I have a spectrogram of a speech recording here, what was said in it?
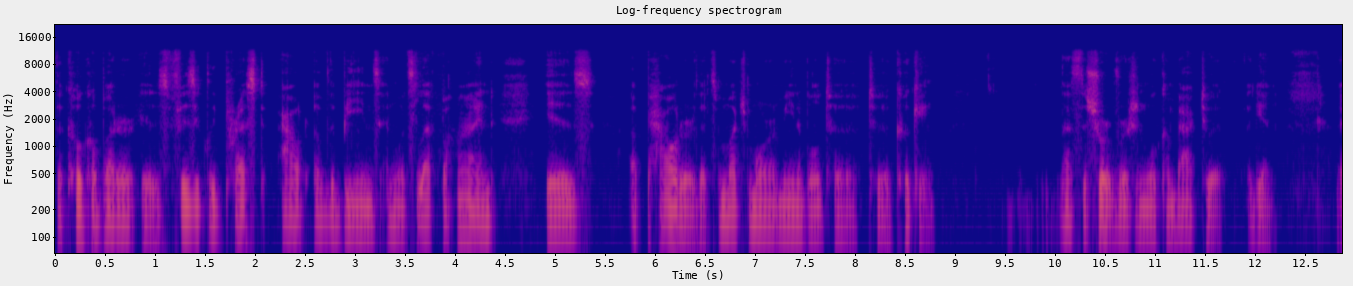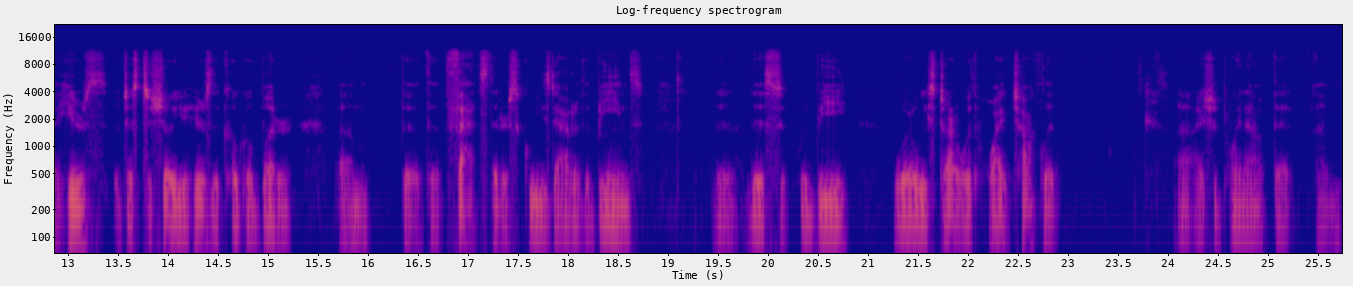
the cocoa butter is physically pressed out of the beans and what's left behind is a powder that's much more amenable to, to cooking. That's the short version. We'll come back to it again. Uh, here's, just to show you, here's the cocoa butter, um, the, the fats that are squeezed out of the beans. The, this would be where we start with white chocolate. Uh, I should point out that um,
